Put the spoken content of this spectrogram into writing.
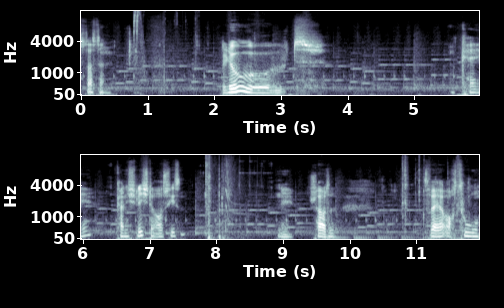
Was ist das denn? Blut. Okay. Kann ich Lichter ausschießen? Nee, schade. Das wäre ja auch zu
